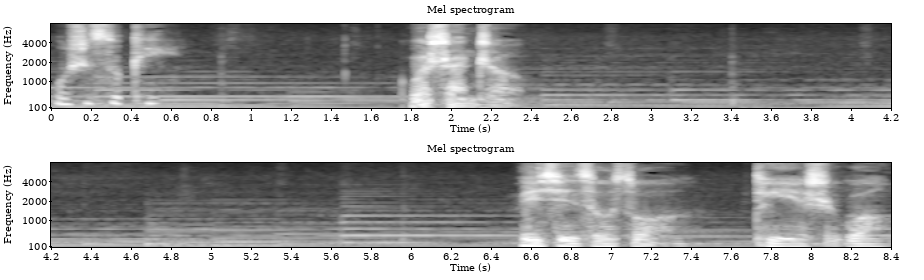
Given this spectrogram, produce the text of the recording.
我是苏 K，我山城。微信搜索“听夜时光”，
